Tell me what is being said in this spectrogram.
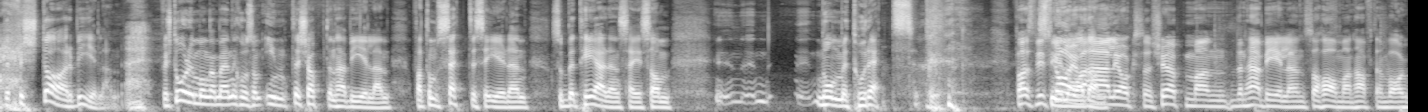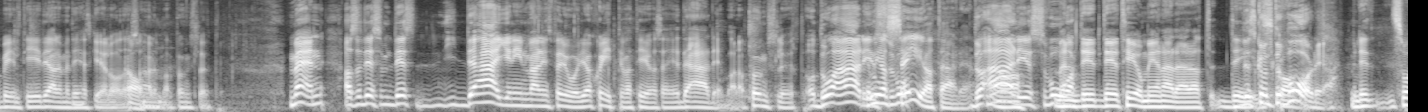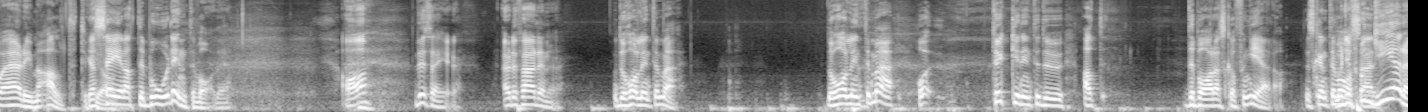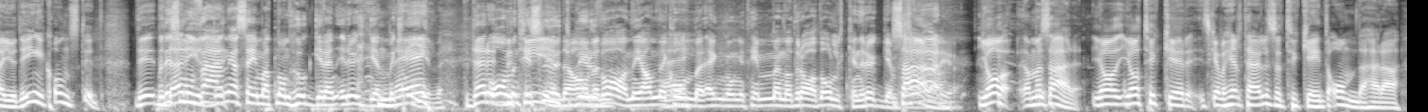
det förstör bilen. Förstår du hur många människor som inte köpt den här bilen för att de sätter sig i den så beter den sig som någon med Tourettes. Typ. Fast vi ska ju vara ärliga också. Köper man den här bilen så har man haft en vagbil tidigare med DSG-låda. Så Ja. är det bara punkt slut. Men, alltså det, som, det, det är ju en invänjningsperiod. Jag skiter i vad Theo säger. Det är det bara. Punkt slut. Och då är det ju Men jag svårt. säger ju att det är det. Då är det ju svårt. Men det, det Theo menar är att det Det ska inte vara det. Men det, så är det ju med allt, tycker jag. Jag säger att det borde inte vara det. Ja, det säger du. Är du färdig nu? Du håller inte med? Du håller inte med? Tycker inte du att det bara ska fungera? Det ska inte Men vara det så här. fungerar ju, det är inget konstigt. Det, Men det är som att vänja sig med att någon hugger en i ryggen med Nej, kniv. det där är ett ja, men till slut blir du en- van. Janne Nej. kommer en gång i timmen och drar dolken i ryggen. Så på är här då. ju. Ja, ja, men så här. Jag, jag tycker, ska jag vara helt ärlig så tycker jag inte om det här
